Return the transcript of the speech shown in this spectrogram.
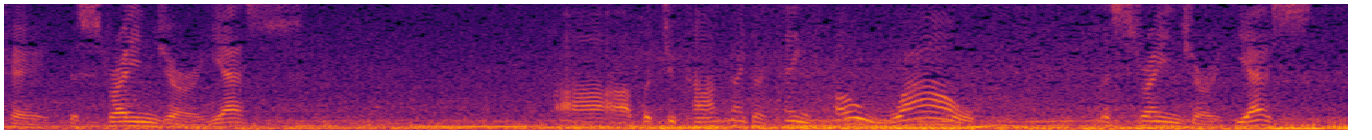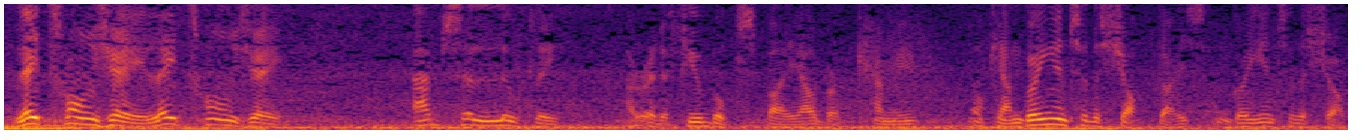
Okay, The Stranger, yes. Ah, but you can't make her think. Oh, wow. The Stranger, yes. L'étranger, l'étranger. Absolutely. I read a few books by Albert Camus. Okay, I'm going into the shop, guys. I'm going into the shop.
